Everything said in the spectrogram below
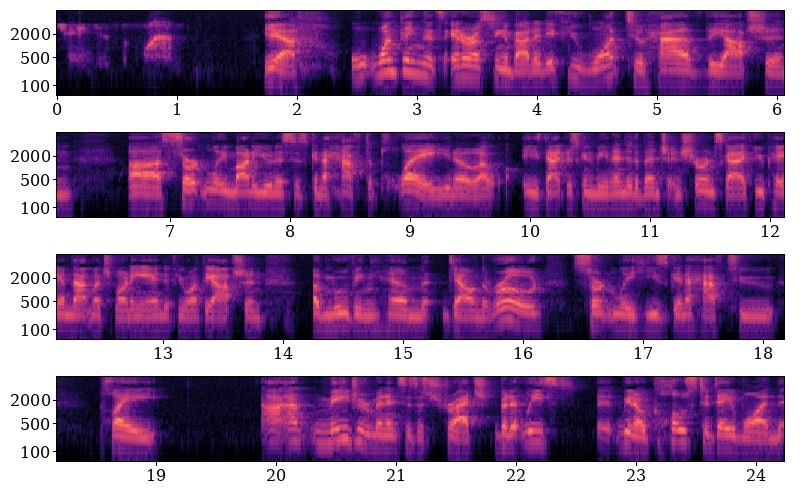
changes the plan. Yeah. One thing that's interesting about it, if you want to have the option, uh, certainly Motiejunas is going to have to play. You know, uh, he's not just going to be an end of the bench insurance guy. If you pay him that much money, and if you want the option of moving him down the road, certainly he's going to have to play uh, major minutes is a stretch, but at least you know close to day one,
